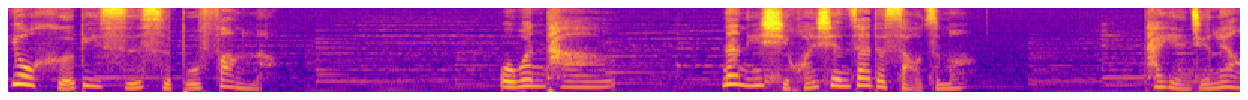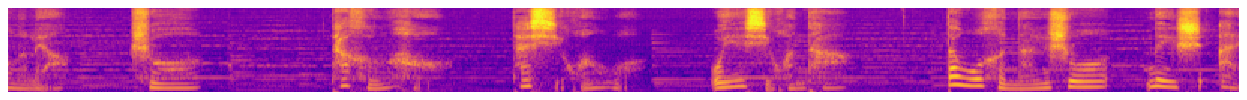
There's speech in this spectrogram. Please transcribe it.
又何必死死不放呢？我问他：“那你喜欢现在的嫂子吗？”他眼睛亮了亮，说：“她很好，她喜欢我，我也喜欢她，但我很难说那是爱。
